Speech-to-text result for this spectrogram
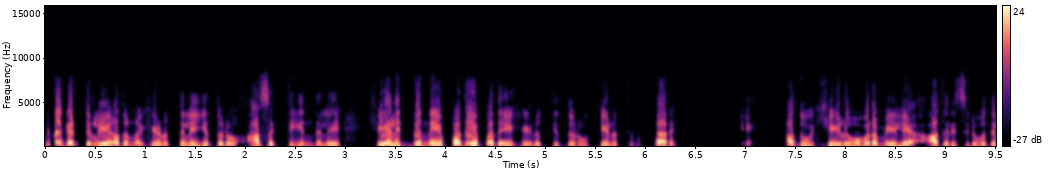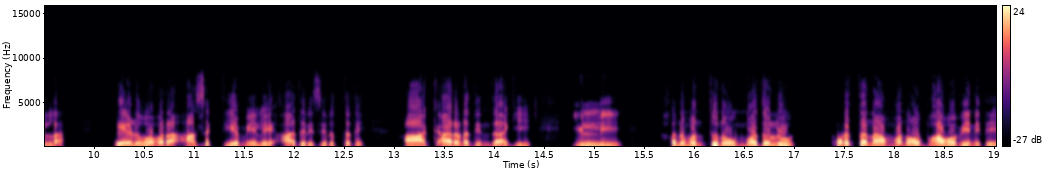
ದಿನಗಟ್ಟಲೆ ಅದನ್ನು ಹೇಳುತ್ತಲೇ ಇದ್ದರು ಆಸಕ್ತಿಯಿಂದಲೇ ಹೇಳಿದ್ದನ್ನೇ ಪದೇ ಪದೇ ಹೇಳುತ್ತಿದ್ದರು ಕೇಳುತ್ತಿರುತ್ತಾರೆ. ಅದು ಹೇಳುವವರ ಮೇಲೆ ಆಧರಿಸಿರುವುದಿಲ್ಲ, ಕೇಳುವವರ ಆಸಕ್ತಿಯ ಮೇಲೆ ಆಧರಿಸಿರುತ್ತದೆ. ಆ ಕಾರಣದಿಂದಾಗಿ ಇಲ್ಲಿ ಹನುಮಂತನು ಮೊದಲು ಭರತನ ಮನೋಭಾವವೇನಿದೆ,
